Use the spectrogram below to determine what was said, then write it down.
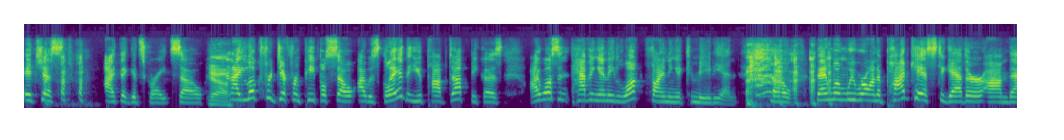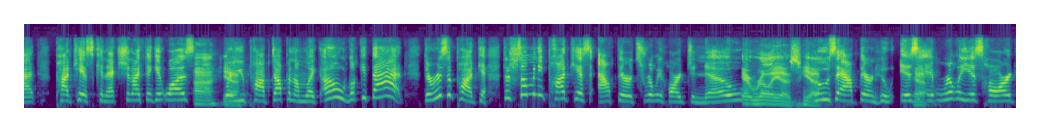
it just I think it's great. So Yeah. and I look for different people. So I was glad that you popped up because I wasn't having any luck finding a comedian. So then when we were on a podcast together, um, that podcast connection, I think it was, Uh, where you popped up, and I'm like, oh, look at that. There is a podcast. There's so many podcasts out there, it's really hard to know it really is. Yeah. who's out there and who isn't. Yeah. It really is hard.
